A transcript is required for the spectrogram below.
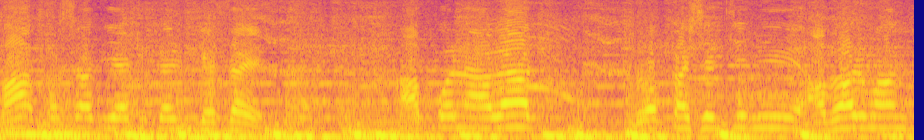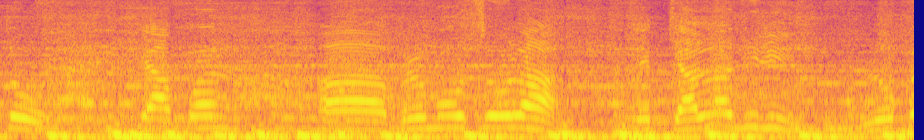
महाप्रसाद या ठिकाणी घेत आहेत. आपण आलात लोकाशांचे मी आभार मानतो की आपण ब्रह्मोत्सवला एक चालना दिली. लोक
